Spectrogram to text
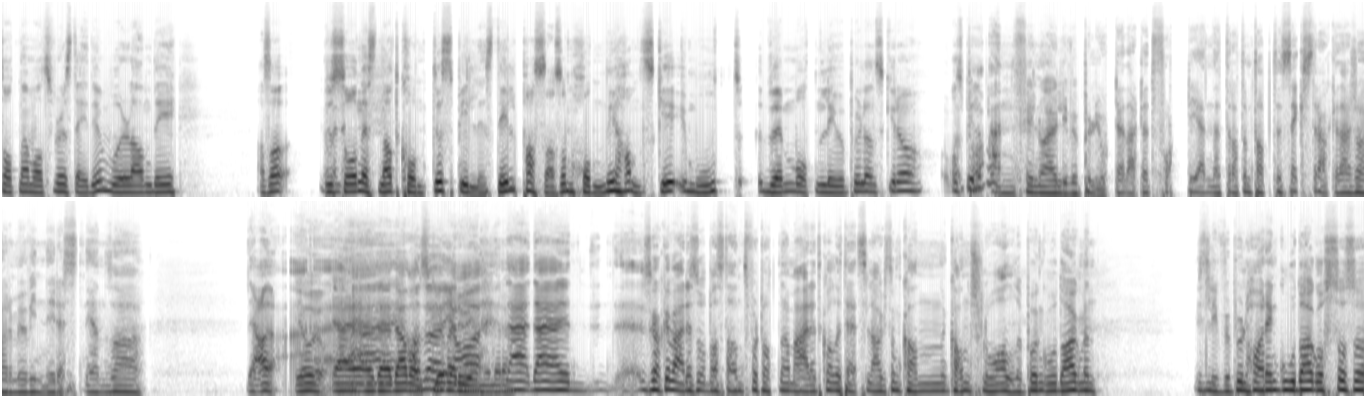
Tottenham Hotspur Stadium? Hvordan de Altså, du så nesten at Contes spillestil passa som hånd i hanske imot den måten Liverpool ønsker å, å spille På. Anfield nå har jo Liverpool gjort det der til et fort igjen. Etter at de tapte seks strake der, så har de jo vunnet resten igjen, så Ja. Jo, jo. Jeg, det, det er vanskelig Altså, å være ja, uenig med det. deg. Det, er, det skal ikke være så bastant, for Tottenham er et kvalitetslag som kan, kan slå alle på en god dag. Men hvis Liverpool har en god dag også, så,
